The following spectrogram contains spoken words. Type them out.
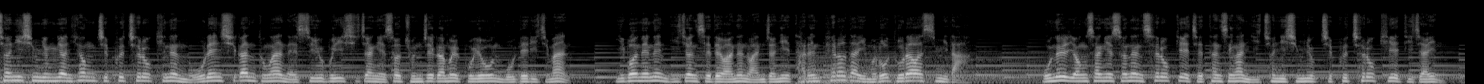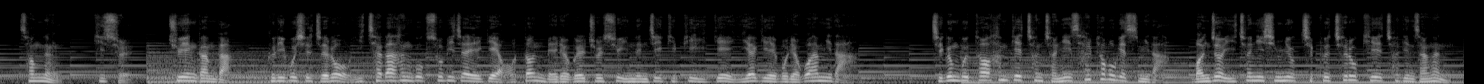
2026년형 지프 체로키는 오랜 시간 동안 SUV 시장에서 존재감을 보여온 모델이지만 이번에는 이전 세대와는 완전히 다른 패러다임으로 돌아왔습니다. 오늘 영상에서는 새롭게 재탄생한 2026 지프 체로키의 디자인, 성능, 기술, 주행 감각, 그리고 실제로 이 차가 한국 소비자에게 어떤 매력을 줄 수 있는지 깊이 있게 이야기해 보려고 합니다. 지금부터 함께 천천히 살펴보겠습니다. 먼저 2026 지프 체로키의 첫인상은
